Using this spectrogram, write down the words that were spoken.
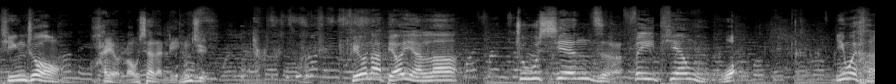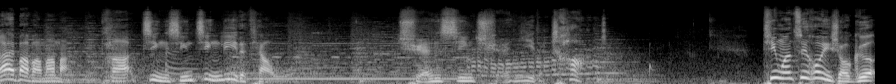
听众还有楼下的邻居，菲欧娜表演了猪仙子飞天舞。因为很爱爸爸妈妈，她尽心尽力的跳舞，全心全意的唱着。听完最后一首歌，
